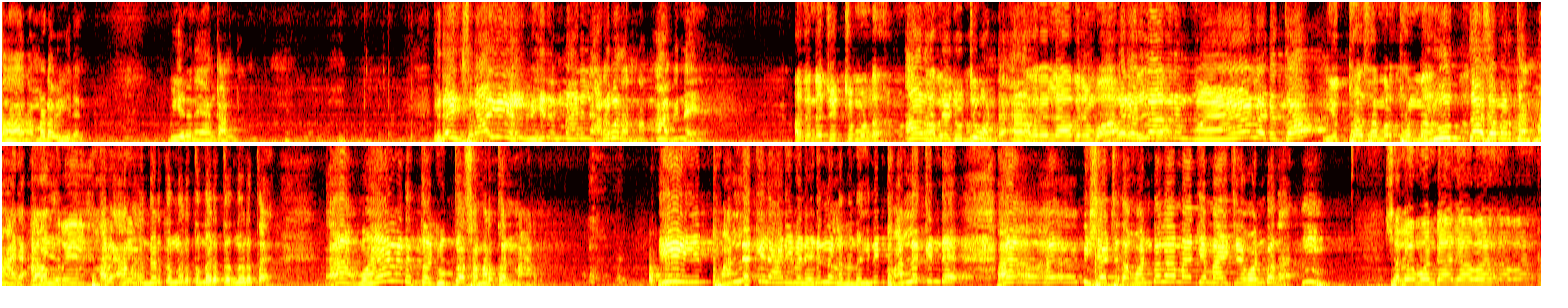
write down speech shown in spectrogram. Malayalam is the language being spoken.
ആ നമ്മുടെ വീരൻ. വീരനെ ഞാൻ കണ്ടു. ഇത് ഇസ്രായേൽ വീരന്മാരിൽ അറുപതെണ്ണം. ആ പിന്നെ? അതിന്റെ ചുറ്റുമുണ്ട്. അതിന്റെ ചുറ്റുമുണ്ട്. അവരെല്ലാവരും അവരെല്ലാവരും വേളെടുത്ത യുദ്ധസമർത്ഥന്മാർ. യുദ്ധസമർത്ഥന്മാര്. നിർത്ത് നിർത്ത് നിർത്ത് നിർത്ത്. വേളെടുത്ത യുദ്ധസമർത്ഥന്മാർ. ഈ പല്ലക്കിലാണ് ഇവൻ എഴുന്നള്ളുന്നത്. ഇനി പല്ലക്കിന്റെ ആ, ആ, വിശേഷത ഒൻപതാം വാക്യം വായിച്ച ഒൻപത്. ശലോമോൻ രാജാവ്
